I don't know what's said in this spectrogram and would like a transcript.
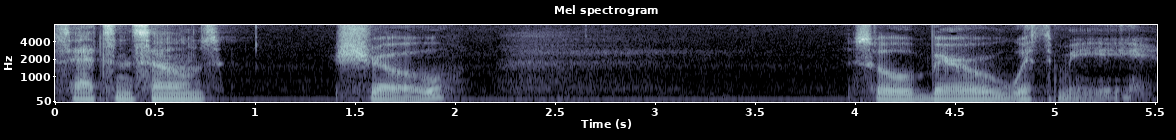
Sats and Sounds show. So bear with me.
